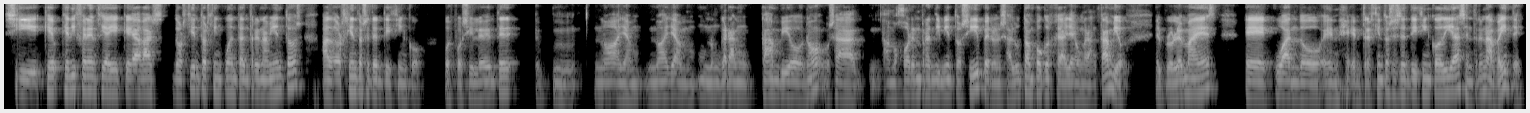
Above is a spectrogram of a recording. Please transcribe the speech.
si, ¿qué, diferencia hay que hagas 250 entrenamientos a 275? Pues posiblemente no haya, no haya un gran cambio, ¿no? O sea, a lo mejor en rendimiento sí, pero en salud tampoco es que haya un gran cambio. El problema es eh, cuando en, en 365 días entrenas 20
